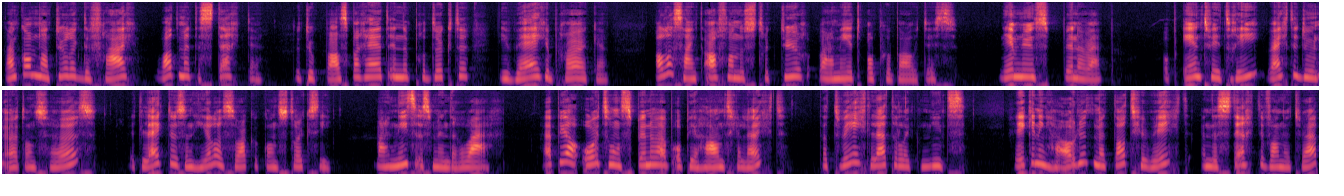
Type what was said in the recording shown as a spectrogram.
Dan komt natuurlijk de vraag: wat met de sterkte? De toepasbaarheid in de producten die wij gebruiken. Alles hangt af van de structuur waarmee het opgebouwd is. Neem nu een spinnenweb. Op 1, 2, 3 weg te doen uit ons huis. Het lijkt dus een hele zwakke constructie. Maar niets is minder waar. Heb je al ooit zo'n spinnenweb op je hand gelegd? Dat weegt letterlijk niets. Rekening houdend met dat gewicht en de sterkte van het web,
